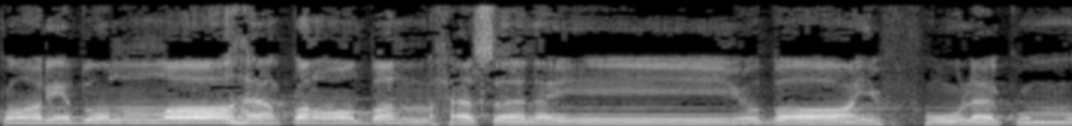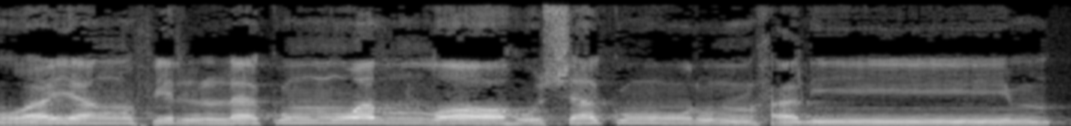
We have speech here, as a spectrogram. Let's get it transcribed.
تقرضوا الله قرضا حسنا يضاعفه لكم ويغفر لكم والله شكور حليم.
